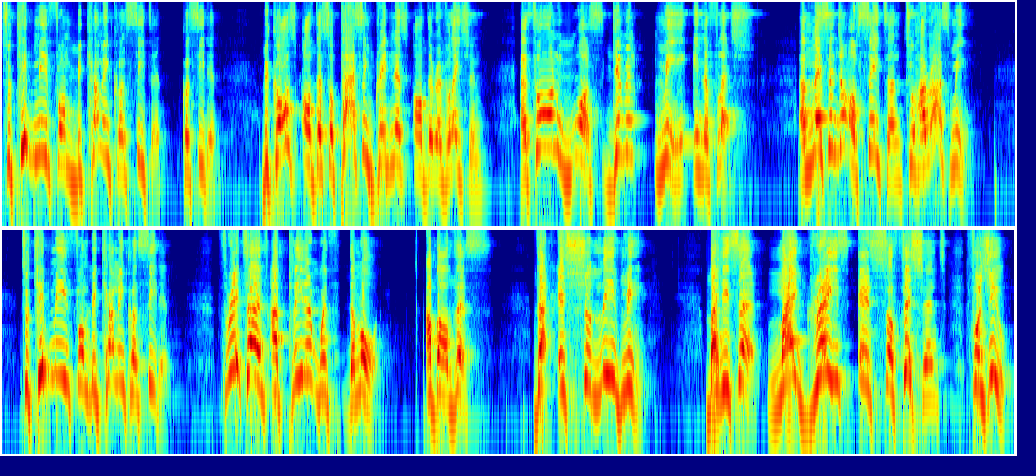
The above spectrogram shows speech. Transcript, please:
to keep me from becoming conceited, conceited, because of the surpassing greatness of the revelation, a thorn was given me in the flesh, a messenger of Satan to harass me, to keep me from becoming conceited. Three times I pleaded with the Lord about this, that it should leave me. But he said, My grace is sufficient for you,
